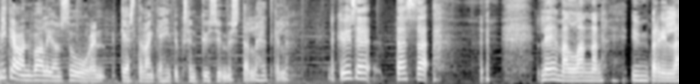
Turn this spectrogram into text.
Mikä on Valion suurin kestävän kehityksen kysymys tällä hetkellä? No kyllä se tässä lehmänlannan ympärillä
